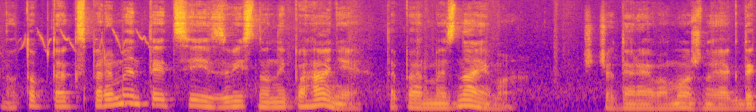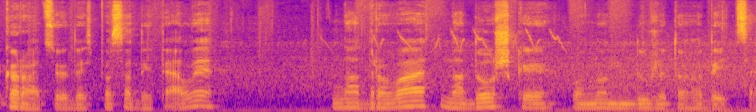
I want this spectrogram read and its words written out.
Ну, тобто експерименти ці, звісно, непогані. Тепер ми знаємо, що дерева можна як декорацію десь посадити, але на дрова, на дошки воно не дуже то годиться.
